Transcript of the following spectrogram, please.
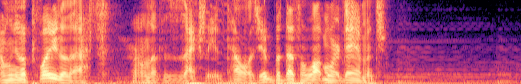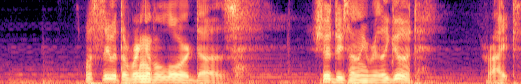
I'm gonna play to that. I don't know if this is actually intelligent, but that's a lot more damage. Let's see what the Ring of the Lord does. Should do something really good, right?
